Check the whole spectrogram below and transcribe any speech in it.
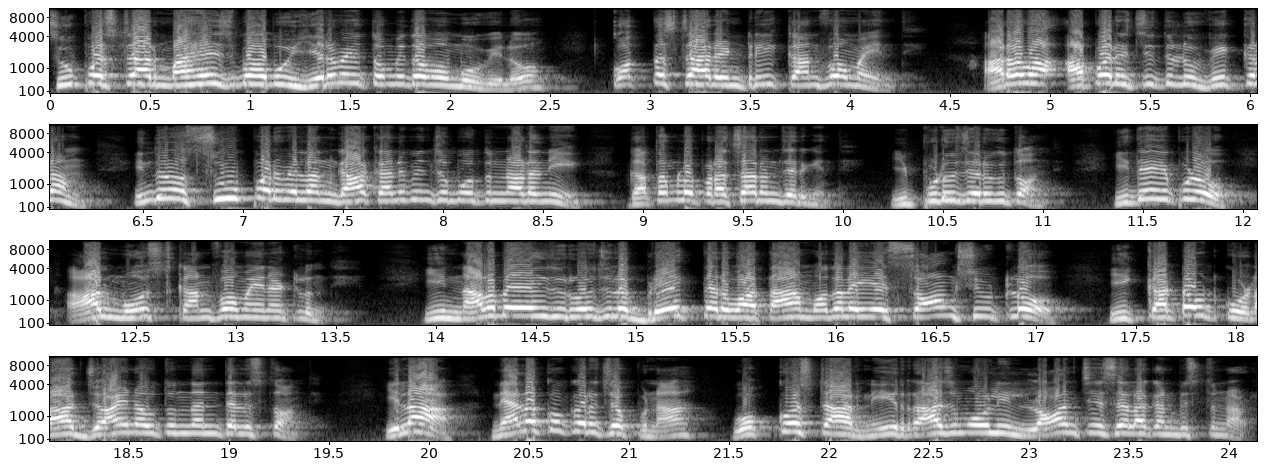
సూపర్ స్టార్ మహేష్ బాబు ఇరవై తొమ్మిదవ మూవీలో కొత్త స్టార్ ఎంట్రీ కన్ఫర్మ్ అయింది. అరవ అపరిచితుడు విక్రమ్ ఇందులో సూపర్ విలన్గా కనిపించబోతున్నాడని గతంలో ప్రచారం జరిగింది. ఇప్పుడు జరుగుతోంది. ఇదే ఇప్పుడు ఆల్మోస్ట్ కన్ఫర్మ్ అయినట్లుంది. ఈ నలభై ఐదు రోజుల బ్రేక్ తర్వాత మొదలయ్యే సాంగ్ షూట్లో ఈ కటౌట్ కూడా జాయిన్ అవుతుందని తెలుస్తోంది. ఇలా నెలకొకరు చొప్పున ఒక్కో స్టార్ని రాజమౌళి లాంచ్ చేసేలా కనిపిస్తున్నాడు.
